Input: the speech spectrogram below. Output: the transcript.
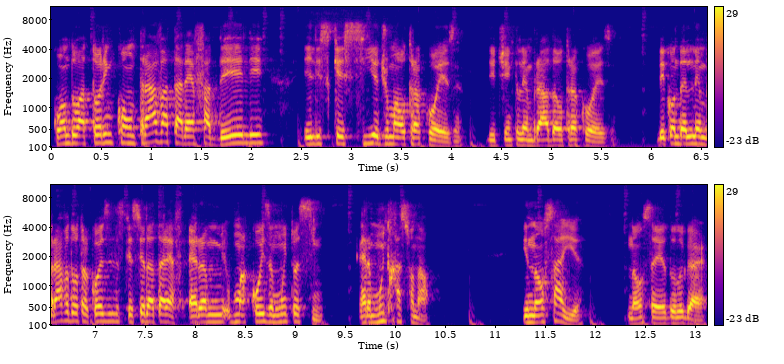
Quando o ator encontrava a tarefa dele, ele esquecia de uma outra coisa. Ele tinha que lembrar da outra coisa. E quando ele lembrava da outra coisa, ele esquecia da tarefa. Era uma coisa muito assim. Era muito racional. E não saía. Não saía do lugar.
